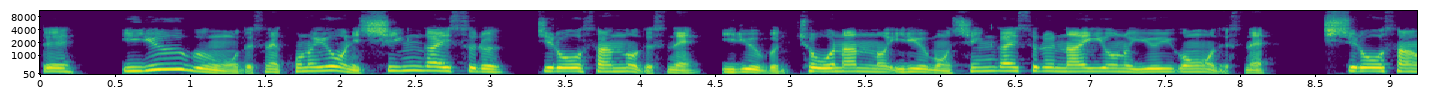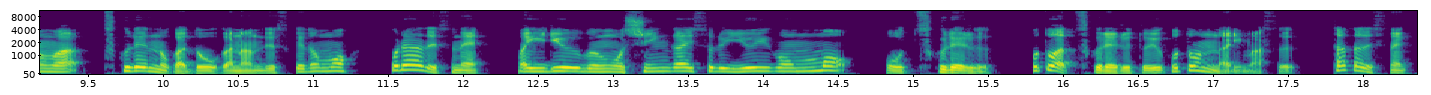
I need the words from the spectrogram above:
で、遺留分をですね、このように侵害する、一郎さんのですね、遺留分、長男の遺留分を侵害する内容の遺言をですね、七郎さんは作れるのかどうかなんですけども、これはですね、まあ、遺留分を侵害する遺言も作れることは作れるということになります。ただですね、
